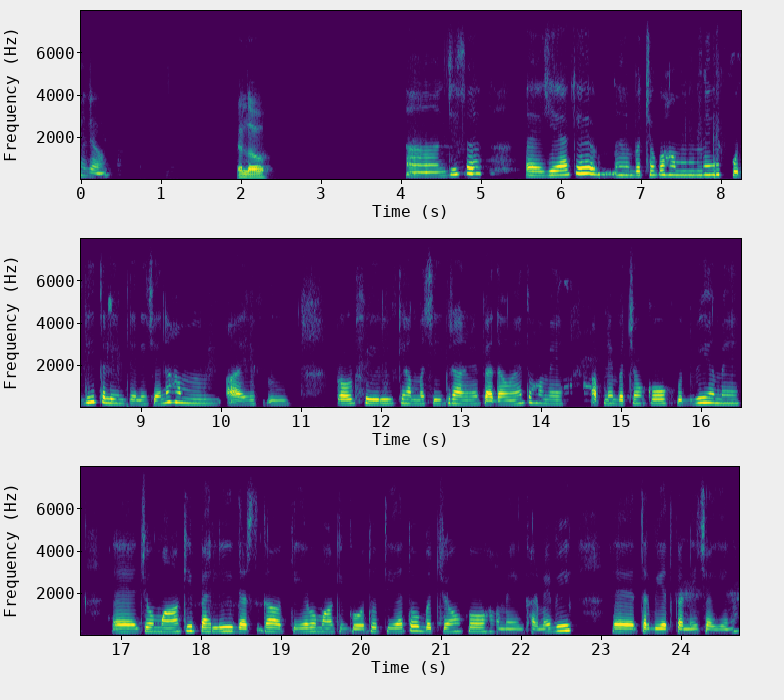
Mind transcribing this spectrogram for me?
हेलो Hello. जी सर अ, ये है कि बच्चों को हमें खुद ही तालीम देनी चाहिए ना। हम आई प्राउड फील कि हम मसीह घराने में पैदा हुए हैं तो हमें अपने बच्चों को खुद भी हमें जो माँ की पहली दरसगाह होती है वो माँ की गोद होती है तो बच्चों को हमें घर में भी तरबियत करनी चाहिए ना।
